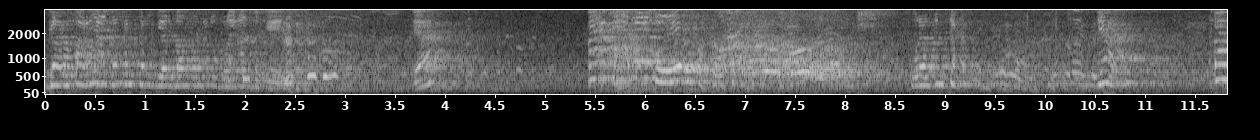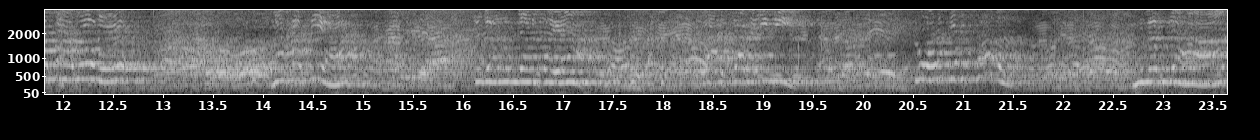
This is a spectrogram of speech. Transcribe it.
Gamparnya agak kencang biar bangun itu mulai ngantuk. Ya. Papa Bobo. Shh, Kurang kencang. Siap. Bobo. Makasih ya. Sudah mengundang saya ke acara ini. Luar biasa banget. Mudah-mudahan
